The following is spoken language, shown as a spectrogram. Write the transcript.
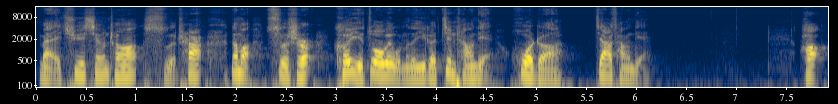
买区形成死叉，那么此时可以作为我们的一个进场点或者加仓点。好，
